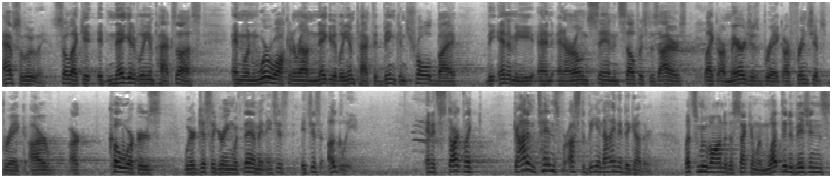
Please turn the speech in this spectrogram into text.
Absolutely. So, like, it, it negatively impacts us. And when we're walking around negatively impacted, being controlled by the enemy and, and our own sin and selfish desires, like our marriages break, our friendships break, our, our coworkers, we're disagreeing with them, and it's just, it's just ugly. And it starts like God intends for us to be united together. Let's move on to the second one. What do divisions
